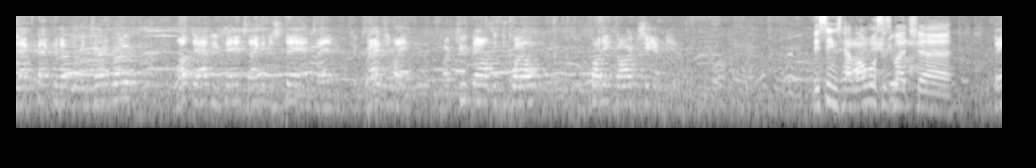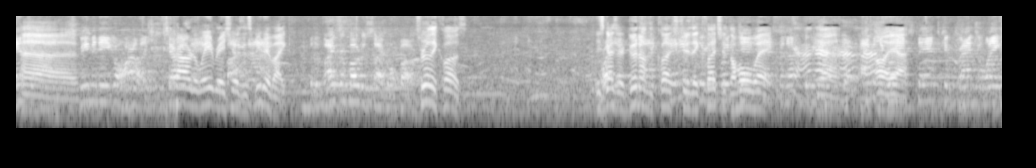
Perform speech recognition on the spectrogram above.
Jack Beckman up the return road. Love to have you fans hang in the stands and congratulate our 2012 Funny Car champion. These things have almost as much uh, Uh, Eagle Harley. power to weight ratio as a speedway bike. For the Viper motorcycle folks. It's really close. These guys are good on the clutch too. They clutch it the whole way. Yeah. Oh yeah. Congratulate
